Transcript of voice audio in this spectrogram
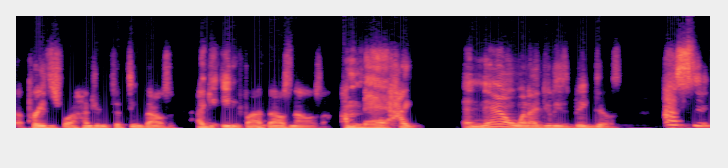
appraises for 115,000. I get $85,000. I'm mad hype. And now when I do these big deals, I said,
